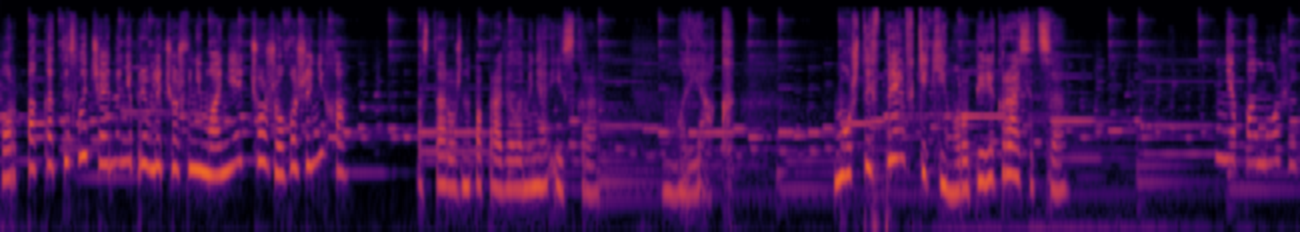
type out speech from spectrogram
пор, пока ты случайно не привлечешь внимание чужого жениха. Осторожно поправила меня Искра. Мряк. Может, и впрямь в Кикимору перекраситься? Не поможет,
